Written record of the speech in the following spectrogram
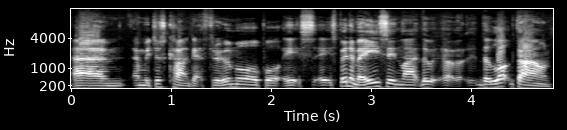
um, and we just can't get through them all. But it's it's been amazing. Like the uh, the lockdown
